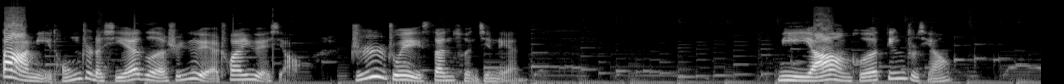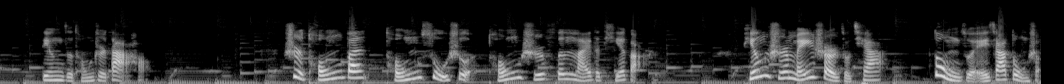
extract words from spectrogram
大米同志的鞋子是越穿越小，直追三寸金莲。米阳和丁志强，丁子同志大号，是同班同宿舍同时分来的铁杆平时没事儿就掐，动嘴加动手，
